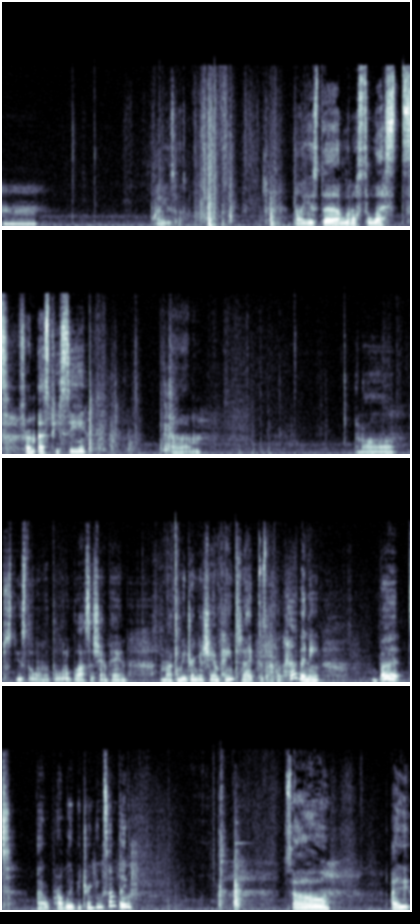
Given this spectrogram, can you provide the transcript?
Mm. I'll use those. I'll use the little Celestes from SPC. Um, and I'll just use the one with the little glass of champagne. I'm not going to be drinking champagne tonight because I don't have any, but I will probably be drinking something. So I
